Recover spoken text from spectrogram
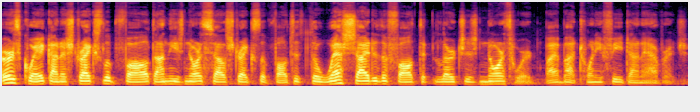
earthquake on a strike slip fault on these north south strike slip faults. It's the west side of the fault that lurches northward by about 20 feet on average.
